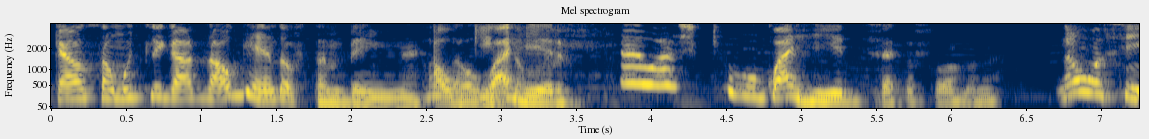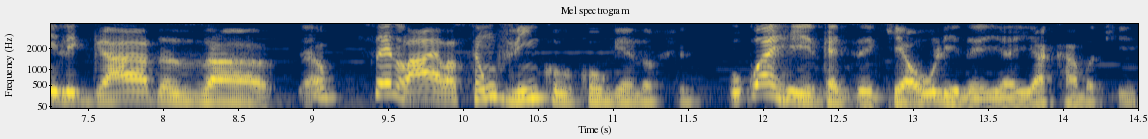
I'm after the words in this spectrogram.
que elas são muito ligadas ao Gandalf também, né? Ao Ao. Guerreiro. É, eu acho que o Guerreiro, de certa forma, né? Não assim, ligadas a. eu sei lá, elas têm um vínculo com o Gandalf. O Guerreiro, quer dizer, que é o líder, e aí acaba que.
